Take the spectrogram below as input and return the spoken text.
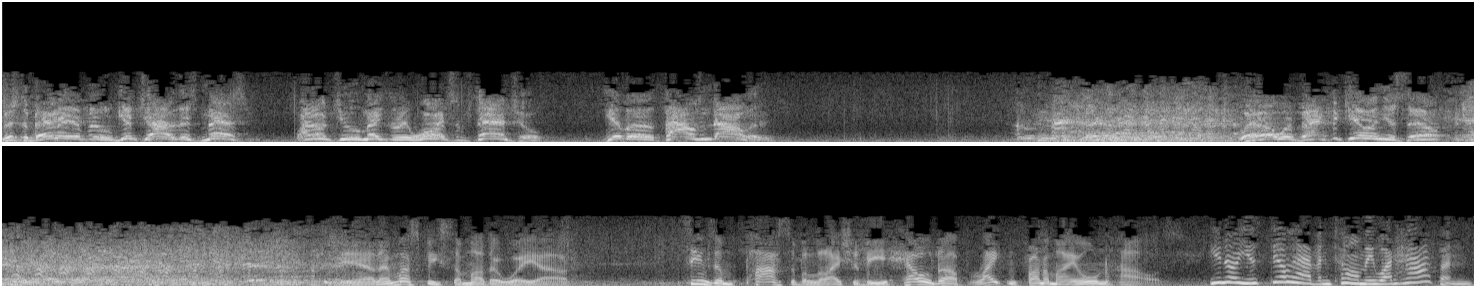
Mr. Bailey, if it'll get you out of this mess, why don't you make the reward substantial? Give a thousand dollars. Well, we're back to killing yourself. Yeah, there must be some other way out. It seems impossible that I should be held up right in front of my own house. You know, you still haven't told me what happened.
